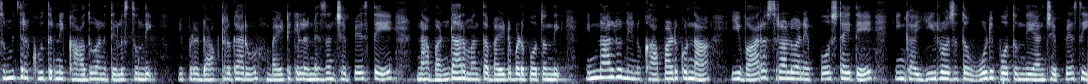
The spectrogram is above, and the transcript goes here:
సుమిత్ర కూతుర్ని కాదు అని తెలుస్తుంది. ఇప్పుడు డాక్టర్ గారు బయటికి వెళ్ళి నిజం చెప్పేస్తే నా బండారం అంతా బయటపడిపోతుంది. ఇన్నాళ్ళు నేను కాపాడుకున్న ఈ వారసురాలు అనే పోస్ట్ అయితే ఇంకా ఈ రోజుతో ఊడిపోతుంది అని చెప్పేసి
